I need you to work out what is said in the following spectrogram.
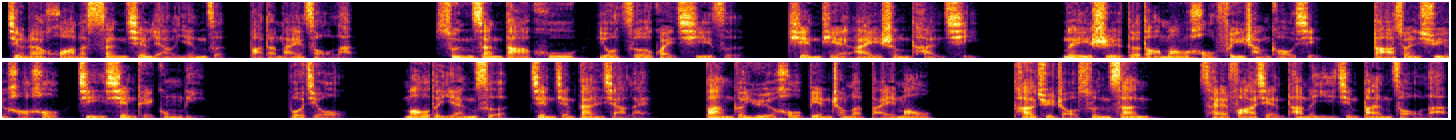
竟然花了三千两银子把他买走了。孙三大哭，又责怪妻子，天天唉声叹气。内侍得到猫后非常高兴，打算训好后进献给宫里。不久，猫的颜色渐渐淡下来，半个月后变成了白猫。他去找孙三，才发现他们已经搬走了。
